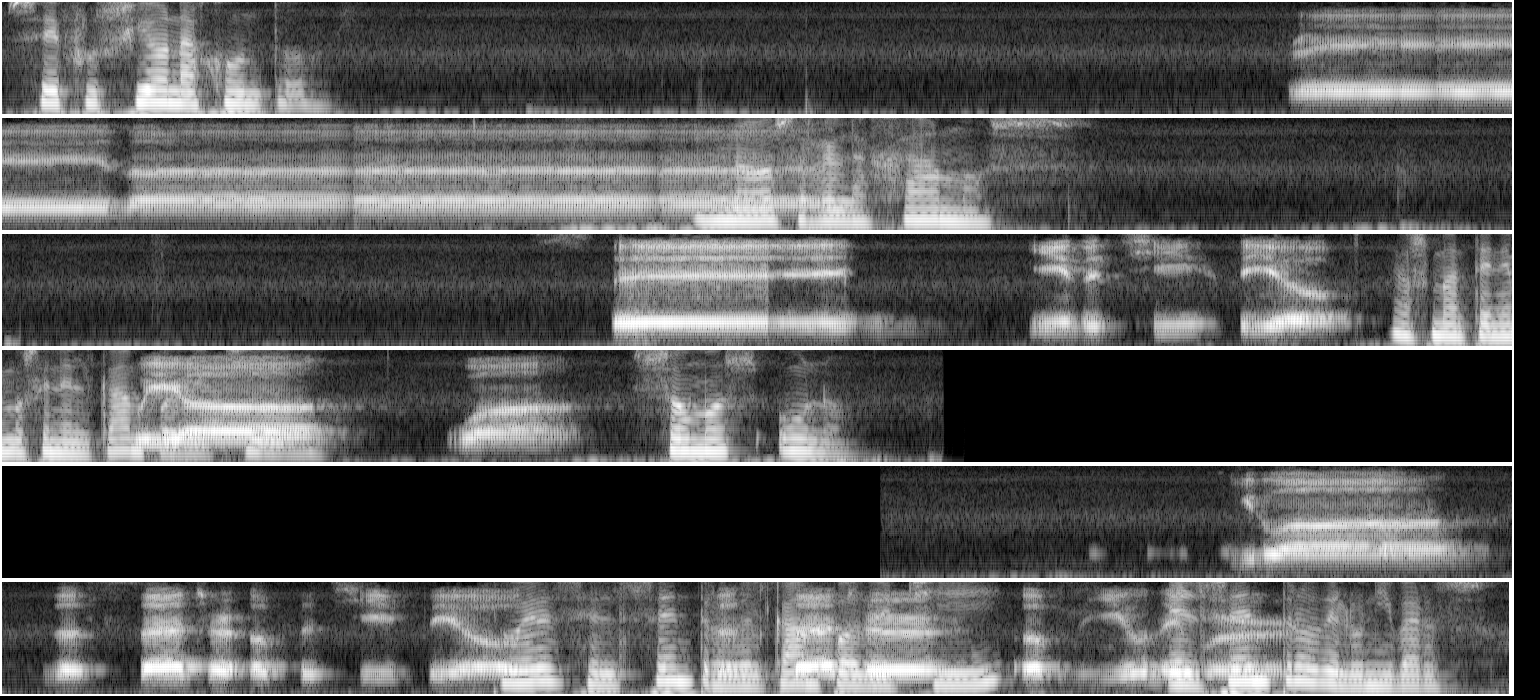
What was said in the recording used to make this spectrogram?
Se fusiona juntos. Nos relajamos. Stay in the chi field. Nos mantenemos en el campo de chi. Somos uno. Tú eres el centro del campo de chi, el centro del universo.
